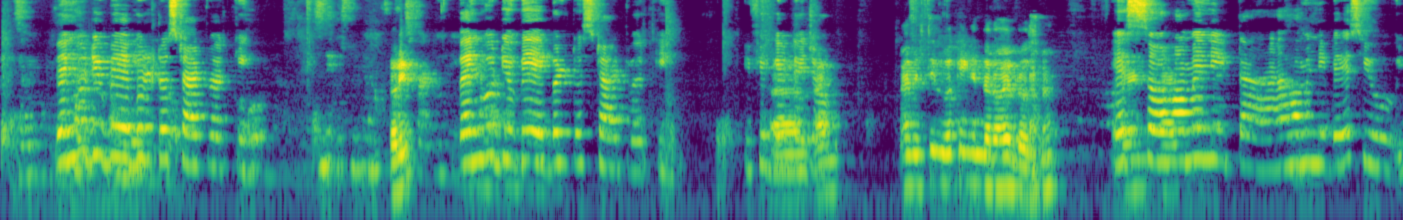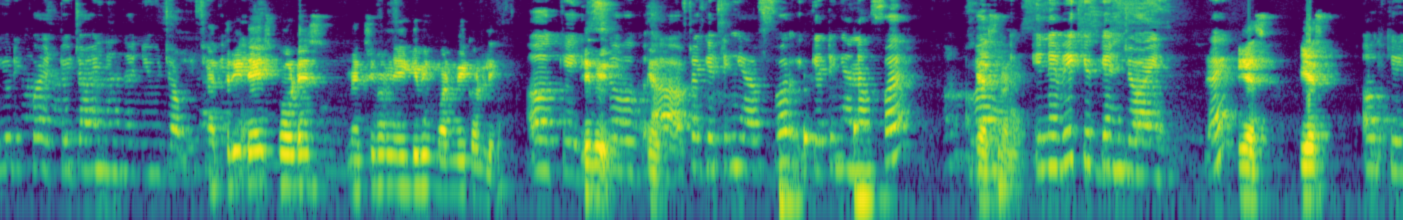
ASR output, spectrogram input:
When would you be able to start working? Sorry? When would you be able to start working? If you get Uh, a job. I'm, I'm still working in the Royal Rose, no? Yes. So and- how many how many days you you require to join in the new job? If you Uh, three days, four days, maximum you're giving one week only. Okay. If it- So yeah. uh, after getting an offer, getting an offer, Yes, one- in a week you can join, right? Yes, yes. Okay.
